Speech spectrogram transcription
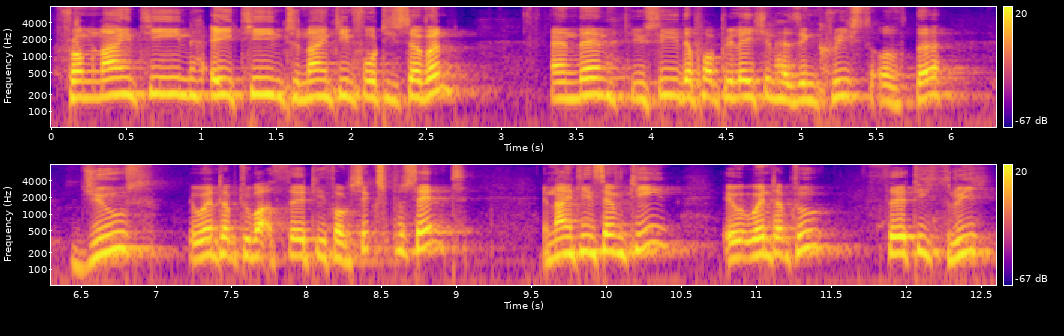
from 1918 to 1947. And then you see the population has increased of the Jews. It went up to about 30 from 6%. In 1917, it went up to 33%.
